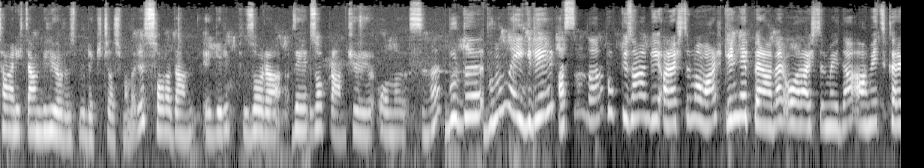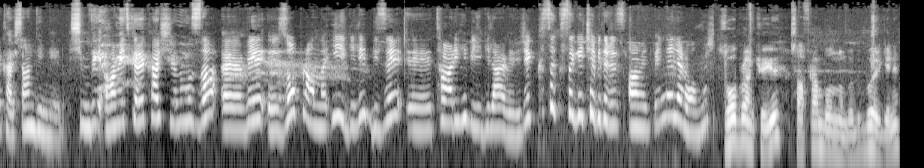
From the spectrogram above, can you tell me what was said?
tarihten biliyoruz buradaki çalışmaları. Sonradan e, gelip Zora ve Zopran köyü olmasını. Burada bununla ilgili aslında çok güzel bir araştırma var. Gelin hep beraber o araştırmayı da Ahmet Karakaş'tan dinleyelim. Şimdi Ahmet Karakaş yanımızda e, ve e, Zopran'la ilgili bize tarihi bilgiler verecek. Kısa kısa geçebiliriz Ahmet Bey. Neler olmuş? Zobran köyü Safranbolu'nun bu bölgenin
